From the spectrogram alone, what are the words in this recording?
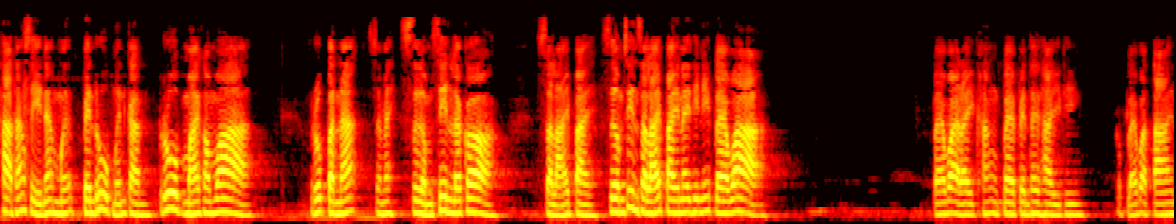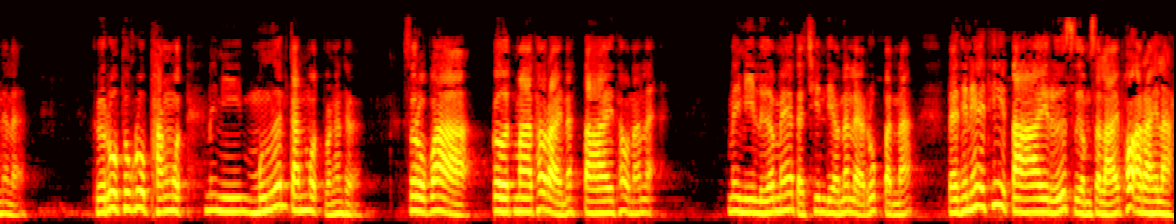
ธาตุทั้งสี่นะเหมือนเป็นรูปเหมือนกัน รูปหมายความว่า รูปปณะใช่ไหมเสื่อมสิ้นแล้วก็สลายไป เสื่อมสิ้นสลายไปในที่นี้แปลว่า แปลว่าอะไรครั้งแปลเป็นไทยๆอีกทีก็แปลว่าตายนั่นแหละ คือรูปทุกรูปพังหมด ไม่มีเหมือนกันหมดว่างั้นเถอะ สรุปว่าเกิดมาเท่าไหร่นะตายเท่านั้นแหละ ไม่มีเหลือแม้แต่ชิ้นเดียวนั่นแหละ รูปปัณะแต่ทีนี้ที่ตายหรือเสื่อมสลายเพราะอะไรล่ะ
